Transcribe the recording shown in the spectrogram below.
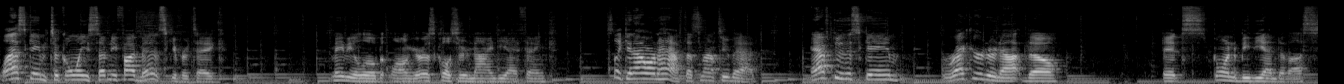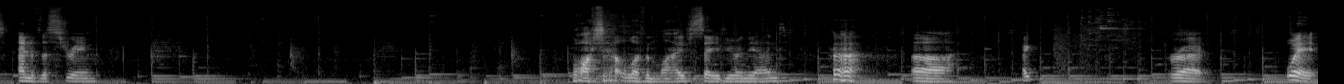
Last game took only 75 minutes, give or take. Maybe a little bit longer. It was closer to 90, I think. It's like an hour and a half. That's not too bad. After this game, record or not, though, it's going to be the end of us. End of the stream. Watch that 11 live save you in the end. uh, I, Right. Wait.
